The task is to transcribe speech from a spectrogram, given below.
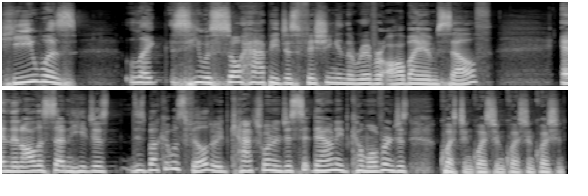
He was like he was so happy just fishing in the river all by himself. And then all of a sudden, he just his bucket was filled, or he'd catch one and just sit down. He'd come over and just question, question, question, question,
